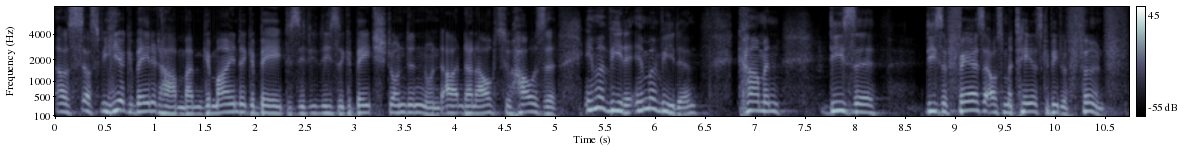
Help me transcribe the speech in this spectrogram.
als, als wir hier gebetet haben, beim Gemeindegebet, diese, diese Gebetsstunden und dann auch zu Hause, immer wieder, immer wieder kamen diese, diese Verse aus Matthäus Kapitel 5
